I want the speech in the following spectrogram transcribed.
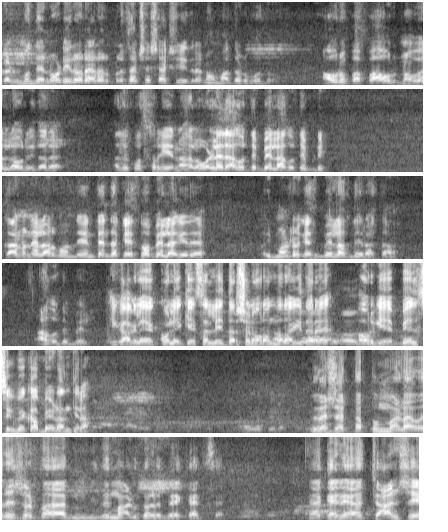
ಕಣ್ಮುಂದೆ ನೋಡಿರೋರು ಯಾರು ಪ್ರತ್ಯಕ್ಷ ಸಾಕ್ಷಿ ಇದ್ದರೆ ನಾವು ಮಾತಾಡ್ಬೋದು. ಅವರು ಪಾಪ ಅವ್ರ ನೋವಲ್ಲಿ ಅವ್ರು ಇದ್ದಾರೆ ಅದಕ್ಕೋಸ್ಕರ ಏನಾಗಲ್ಲ ಒಳ್ಳೇದಾಗುತ್ತೆ ಬೇಲ್ ಆಗುತ್ತೆ ಬಿಡಿ. ಕಾನೂನು ಎಲ್ಲರಿಗೂ ಒಂದು. ಎಂತೆಂಥ ಕೇಸ್ಗೋ ಬೇಲ್ ಆಗಿದೆ? ಇದು ಮರ್ಡರ್ ಕೇಸ್ ಬೇಲ್ ಆಗದೆ ಇರತ್ತಾ ಆಗುತ್ತೆ ಬೇಲ್ ಈಗಾಗಲೇ ಕೊಲೆ ಕೇಸಲ್ಲಿ ದರ್ಶನ್ ಅವರು ಅಂದರಾಗಿದ್ದಾರೆ ಅವ್ರಿಗೆ ಬೇಲ್ ಸಿಗಬೇಕಾ ಬೇಡ ಅಂತೀರಾ? ಇಲ್ಲ ಸರ್ ತಪ್ಪು ಮಾಡೋವರೇ ಸ್ವಲ್ಪ ಇದು ಮಾಡ್ಕೊಳ್ಬೇಕಾಯ್ತು ಸರ್. ಯಾಕಂದರೆ ಆ ಚಾನ್ಸೇ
